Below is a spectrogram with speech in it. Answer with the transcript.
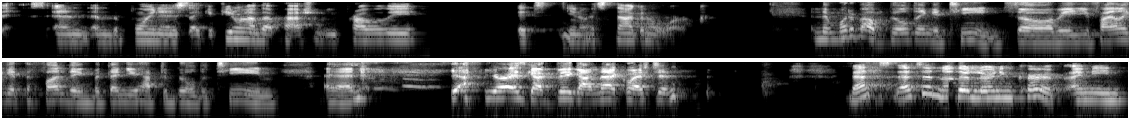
things and and the point is like if you don't have that passion you probably it's you know it's not going to work And then what about building a team? So, I mean, you finally get the funding, but then you have to build a team. And yeah, your eyes got big on that question. that's that's another learning curve i mean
